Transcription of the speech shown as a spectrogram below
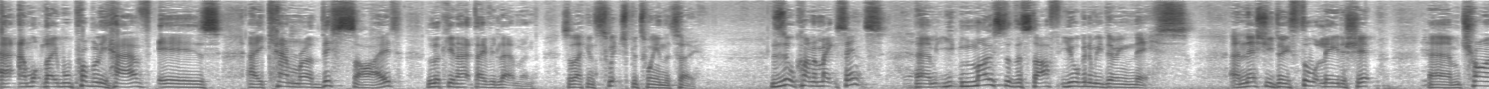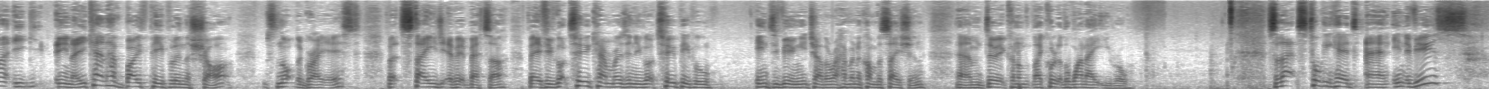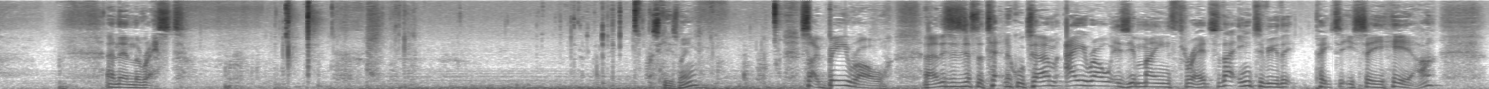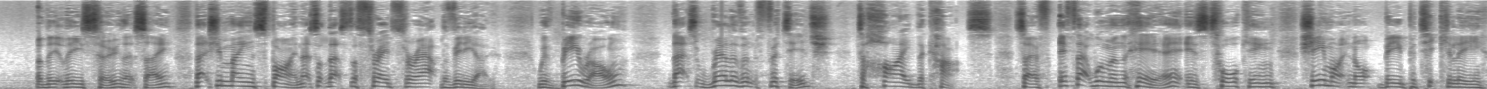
Uh, and what they will probably have is a camera this side looking at David Letterman, so they can switch between the two. Does this all kind of make sense? Um, you, most of the stuff you're going to be doing this, unless you do thought leadership. Um, try, you, you know, you can't have both people in the shot. It's not the greatest, but stage it a bit better. But if you've got two cameras and you've got two people interviewing each other or having a conversation, um, do it kind of, they call it the 180 rule. So that's talking heads and interviews, and then the rest. Excuse me. So B roll. Uh, this is just a technical term. A roll is your main thread. So that interview that piece that you see here, the, these two, let's say, that's your main spine. That's that's the thread throughout the video. With B roll, that's relevant footage to hide the cuts. So if, if that woman here is talking, she might not be particularly.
